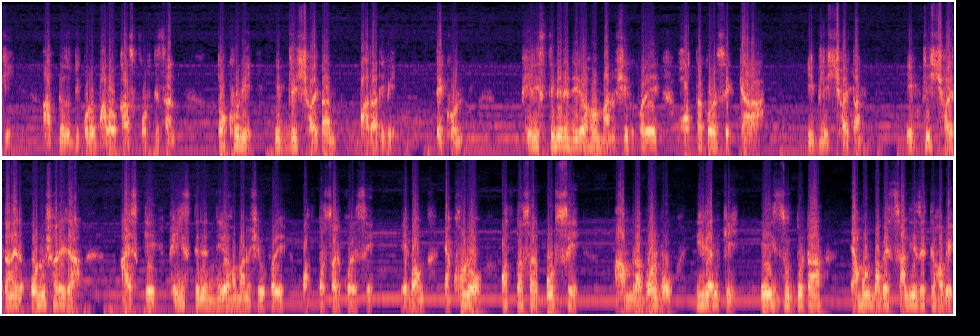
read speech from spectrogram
কি? আপনি যদি কোনো ভালো কাজ করতে চান, তখনই ইবলিশ শয়তান বাধা দিবে। দেখুন, ফিলিস্তিনের নিরহ মানুষের উপরে হত্যা করেছে কারা? ইবলিশ শয়তান। ইবলিশ শয়তানের অনুসারীরা আজকে ফিলিস্তিনের নিরহ মানুষের উপরে অত্যাচার করেছে এবং এখনও অত্যাচার করছে। আমরা বলব, ইরানকে এই যুদ্ধটা এমন ভাবে চালিয়ে যেতে হবে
